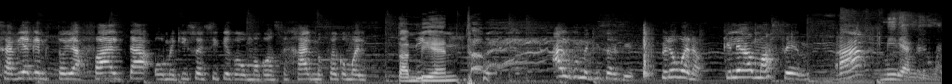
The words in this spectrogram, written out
sabía que estoy a falta o me quiso decir que como concejal me fue como el... También. Algo me quiso decir. Pero bueno, ¿qué le vamos a hacer? ¿Ah? Mire, amiga.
